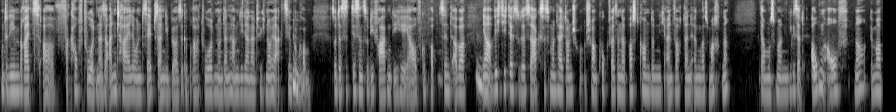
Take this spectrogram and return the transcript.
Unternehmen bereits äh, verkauft wurden, also Anteile und selbst an die Börse gebracht wurden und dann haben die dann natürlich neue Aktien mhm. bekommen. So, das, das sind so die Fragen, die hier ja aufgepoppt sind. Aber mhm. ja, wichtig, dass du das sagst, dass man halt dann schon, schon guckt, was in der Post kommt und nicht einfach dann irgendwas macht, ne? Da muss man, wie gesagt, Augen auf, ne? immer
